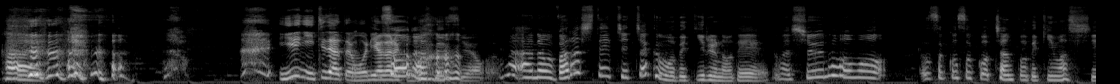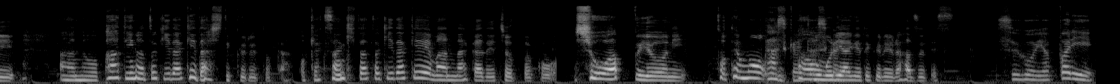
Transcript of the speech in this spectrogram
はい。家に一台あったら盛り上がるそう。なんですよ。まああのバラしてちっちゃくもできるので、まあ収納もそこそこちゃんとできますし。あのパーティーの時だけ出してくるとかお客さん来た時だけ真ん中でちょっとこうショーアップ用にとても確かに場を盛り上げてくれるはずです。すごいやっぱり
